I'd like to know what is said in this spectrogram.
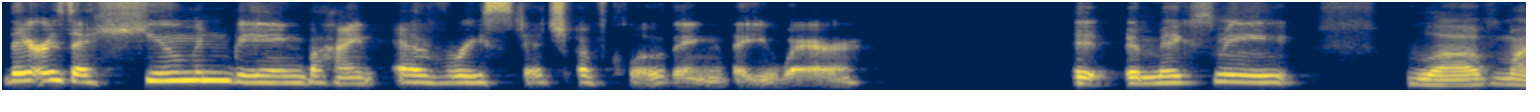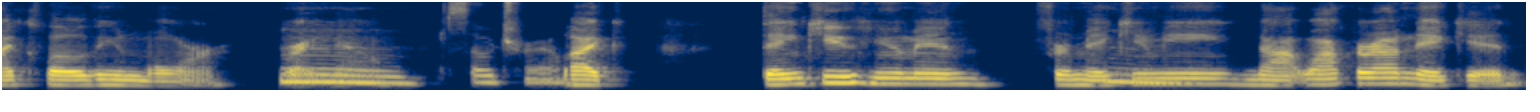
There is a human being behind every stitch of clothing that you wear. It it makes me love my clothing more right mm, now. So true. Like, thank you, human for making mm. me not walk around naked.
